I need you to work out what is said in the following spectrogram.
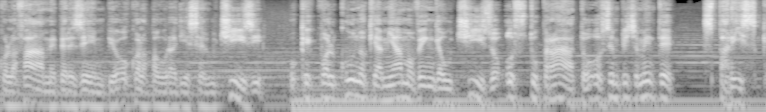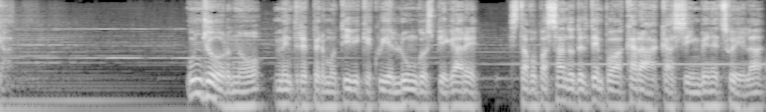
con la fame, per esempio, o con la paura di essere uccisi, o che qualcuno che amiamo venga ucciso o stuprato o semplicemente sparisca. Un giorno, mentre per motivi che qui è lungo spiegare stavo passando del tempo a Caracas, in Venezuela,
